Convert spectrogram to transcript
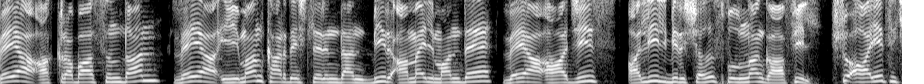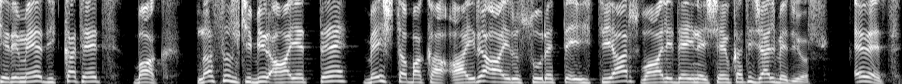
veya akrabasından veya iman kardeşlerinden bir amel mande veya aciz, alil bir şahıs bulunan gafil. Şu ayeti kerimeye dikkat et, bak. Nasıl ki bir ayette beş tabaka ayrı ayrı surette ihtiyar valideyne şefkati celbediyor. Evet,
